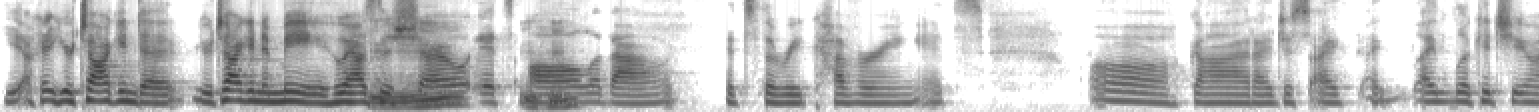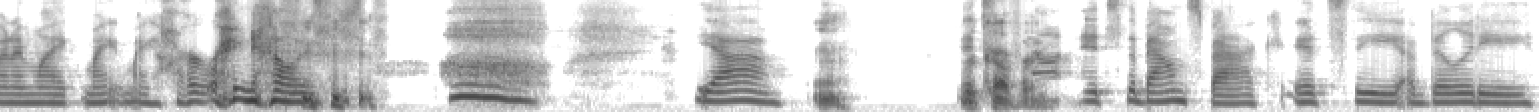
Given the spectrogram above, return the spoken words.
Yeah. Okay. You're talking to you're talking to me who has this show. It's mhm. all about it's the recovering. It's oh God. I just I I, I look at you and I'm like my my heart right now is just, oh yeah. recovery. It's, it's the bounce back. It's the ability,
